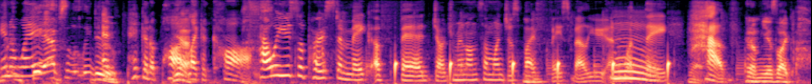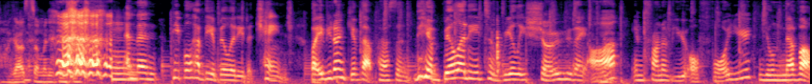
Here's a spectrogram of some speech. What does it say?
in a way. They absolutely do. and pick it apart Yeah. like a car. How are you supposed to make a fair judgment on someone just by Mm-hmm. face value and what mm. they have? And Amia's like, oh my god, so many things. Mm. And then people have the ability to change. But if you don't give that person the ability to really show who they are in front of you or for you, you'll never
